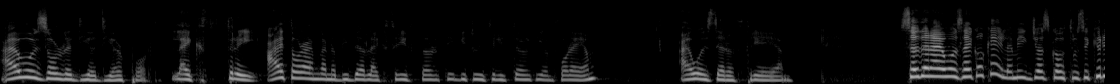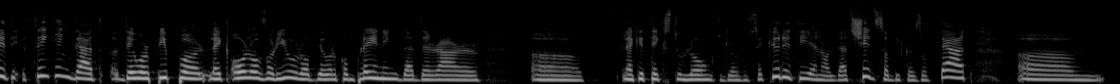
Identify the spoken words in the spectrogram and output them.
I was already at the airport, like three. I thought I'm gonna be there like three thirty, between three thirty and four a.m. I was there at three a.m. So then I was like, okay, let me just go through security, thinking that there were people like all over Europe. They were complaining that there are, uh, like, it takes too long to go to security and all that shit. So because of that, um,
